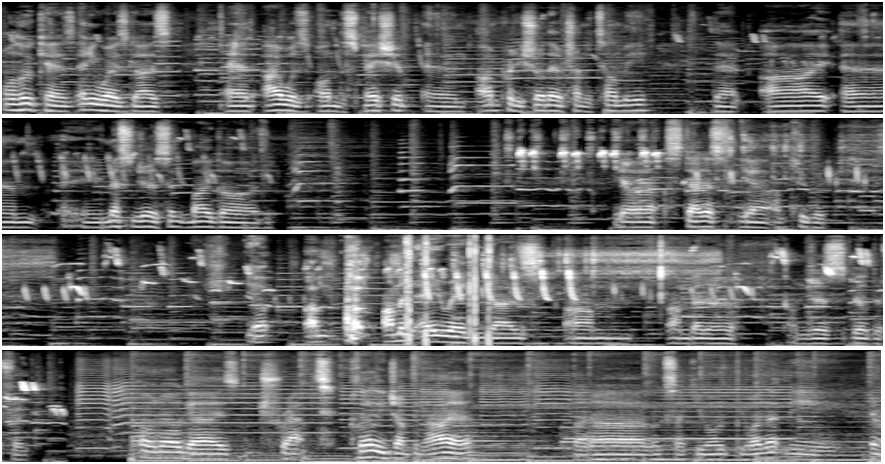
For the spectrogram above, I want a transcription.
Well, who cares? Anyways, guys, and I was on the spaceship, and I'm pretty sure they were trying to tell me that I am a messenger sent by God. Yeah, status. Yeah, I'm too good. Yep, I'm I'm an A rating, guys. Um, I'm better. I'm just built different. Oh no, guys, trapped. Clearly jumping higher, but uh, looks like you won't you won't let me. Here,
